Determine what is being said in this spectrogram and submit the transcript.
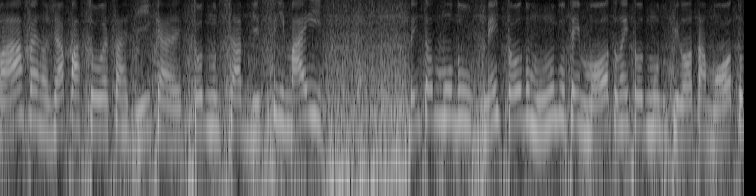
Ah, Fernando, já passou essas dicas, todo mundo sabe disso, sim, mas nem todo mundo, nem todo mundo tem moto, nem todo mundo pilota moto,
